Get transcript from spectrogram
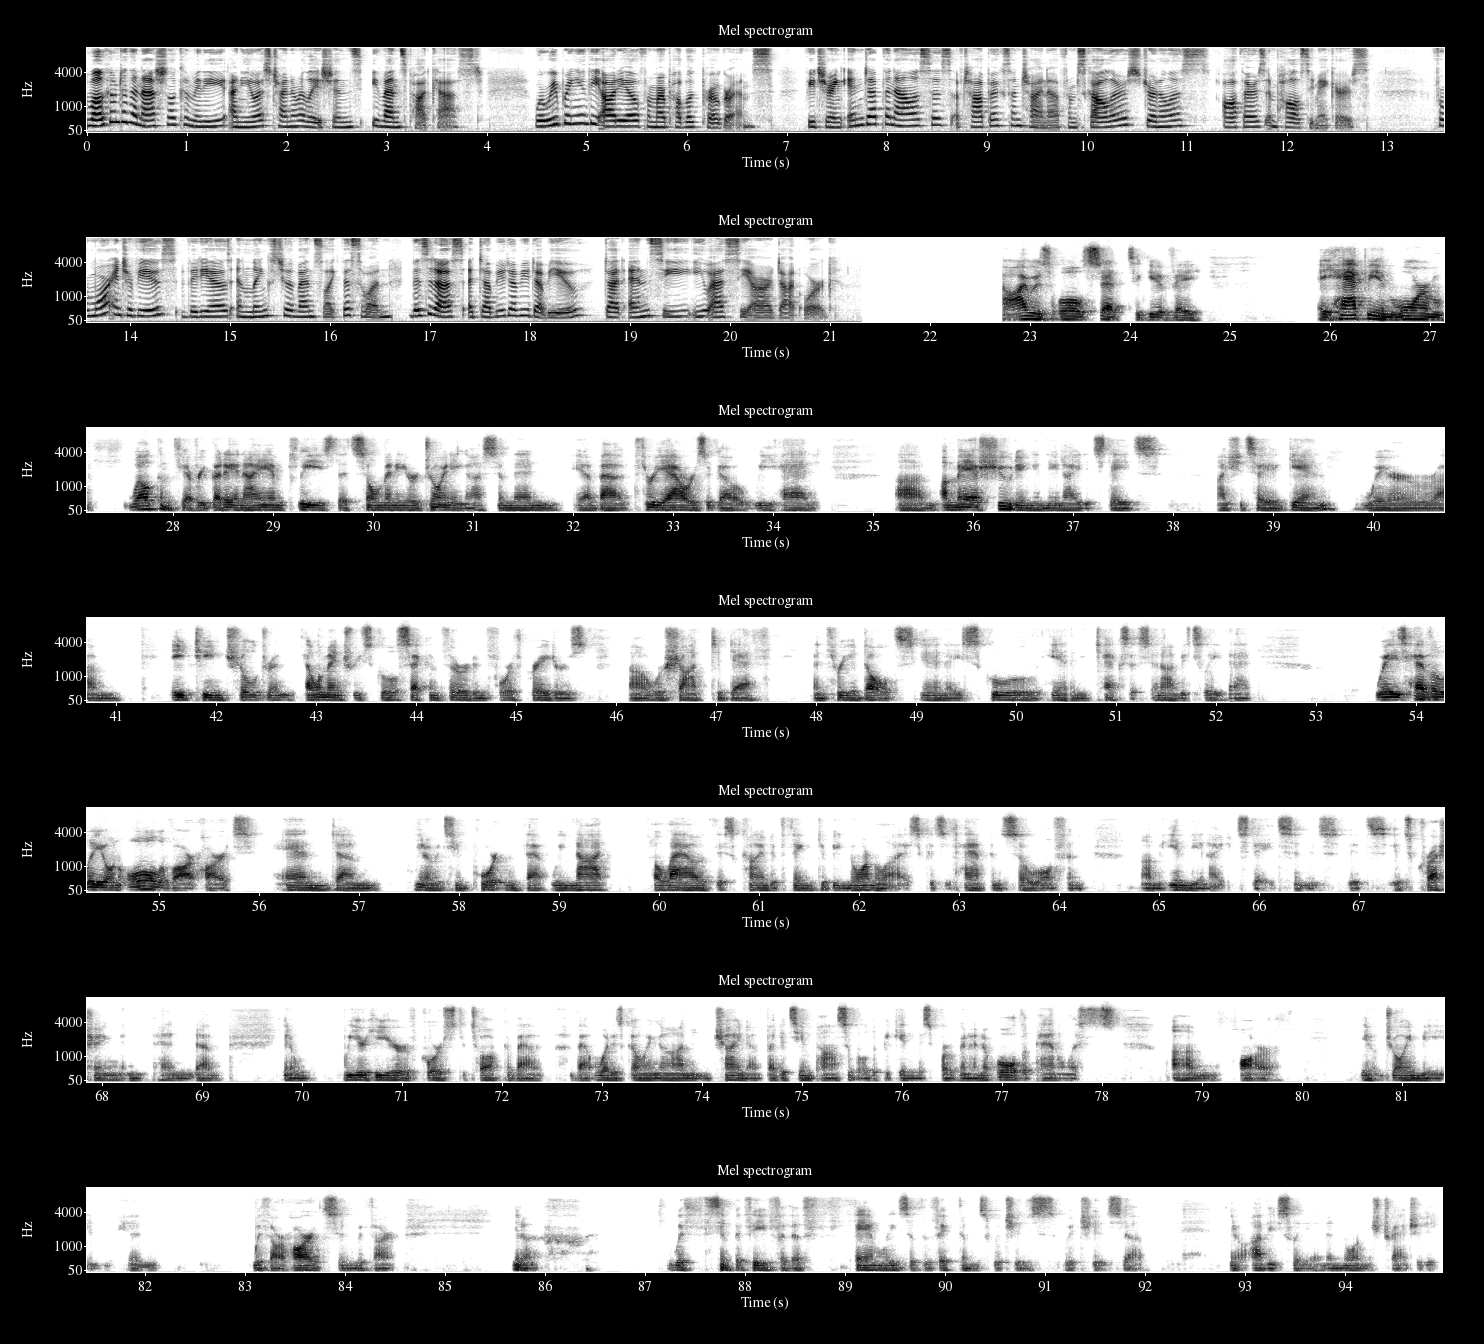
Welcome to the National Committee on U.S. China Relations Events Podcast, where we bring you the audio from our public programs, featuring in depth analysis of topics on China from scholars, journalists, authors, and policymakers. For more interviews, videos, and links to events like this one, visit us at www.ncuscr.org. I was all set to give a, a happy and warm welcome to everybody, and I am pleased that so many are joining us. And then about three hours ago, we had um, a mass shooting in the United States, I should say again, where um, 18 children, elementary school, second, third, and fourth graders uh, were shot to death, and three adults in a school in Texas. And obviously, that weighs heavily on all of our hearts. And um, you know, it's important that we not allow this kind of thing to be normalized because it happens so often um, in the United States, and it's it's it's crushing. And and um, you know, we are here, of course, to talk about about what is going on in China, but it's impossible to begin this program. And all the panelists um, are, you know, join me in, in with our hearts and with our, you know, with sympathy for the families of the victims, which is which is uh, you know obviously an enormous tragedy.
